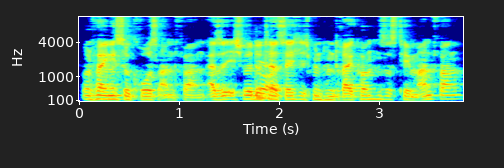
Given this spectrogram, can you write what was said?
Und vor allem nicht so groß anfangen. Also ich würde Ja. tatsächlich mit einem Drei-Kontensystem anfangen,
